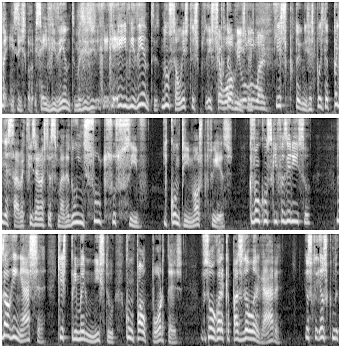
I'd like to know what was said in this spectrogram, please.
Bem, isso é evidente, mas existe, é evidente. Não são estes, estes é protagonistas. Estes protagonistas, depois da palhaçada que fizeram esta semana, do insulto sucessivo e contínuo aos portugueses, que vão conseguir fazer isso. Mas alguém acha que este primeiro-ministro, com o Paulo Portas, são agora capazes de alargar? Eles, eles, quer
